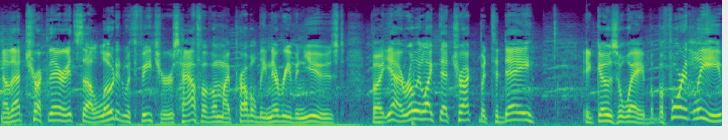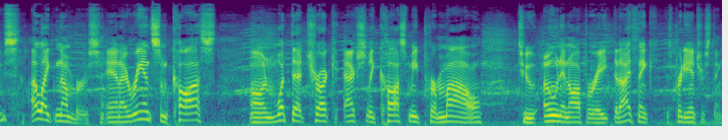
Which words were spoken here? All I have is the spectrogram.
Now that truck there, it's uh, loaded with features. Half of them I probably never even used. But yeah, I really like that truck, but today it goes away. But before it leaves, I like numbers. And I ran some costs on what that truck actually cost me per mile to own and operate that I think is pretty interesting.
